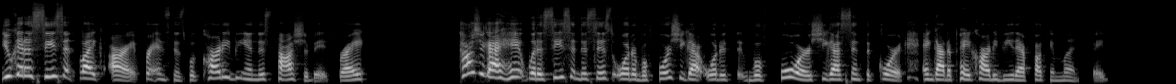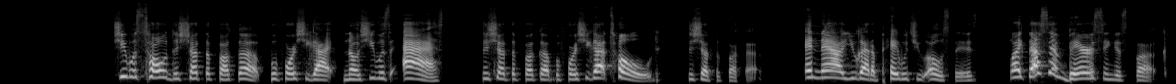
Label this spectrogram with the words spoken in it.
you get a season like, all right, for instance, with Cardi B and this Tasha bitch, right? Tasha got hit with a cease and desist order before she got ordered before she got sent to court and got to pay Cardi B that fucking money, baby. She was told to shut the fuck up before she got no, she was asked to shut the fuck up before she got told to shut the fuck up. And now you got to pay what you owe, sis. Like that's embarrassing as fuck.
